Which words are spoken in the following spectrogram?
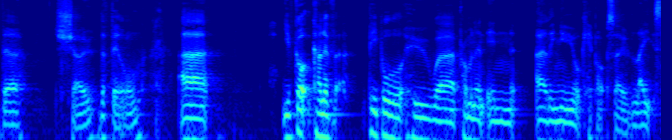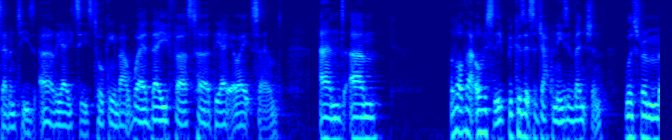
the show, the film, uh, you've got kind of people who were prominent in early New York hip hop, so late 70s, early 80s, talking about where they first heard the 808 sound. And um, a lot of that, obviously, because it's a Japanese invention, was from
